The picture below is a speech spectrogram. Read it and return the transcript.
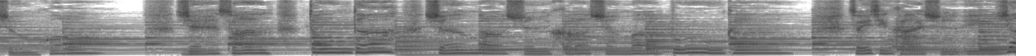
生活，也算懂得什么适合，什么不可。最近还是一样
